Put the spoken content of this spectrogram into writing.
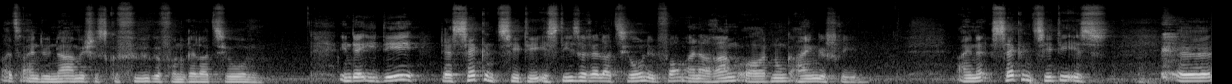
als ein dynamisches Gefüge von Relationen. In der Idee der Second City ist diese Relation in Form einer Rangordnung eingeschrieben. Eine Second City ist, äh,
